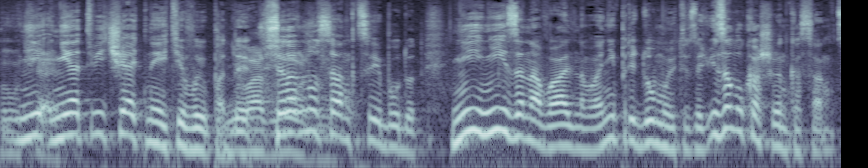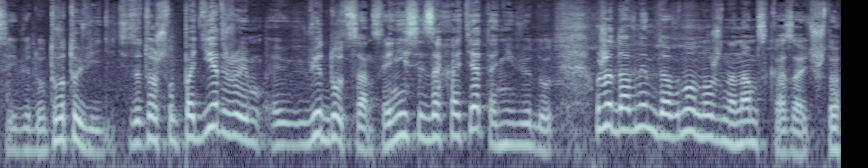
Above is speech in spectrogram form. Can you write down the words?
не, не, не отвечать на эти выпады. Невозможно. Все равно санкции будут. Не, не из-за Навального, они придумают из-за... Из-за Лукашенко санкции ведут. Вот увидите. За то, что поддерживаем, э, ведут санкции. Они, если захотят, они ведут. Уже давным-давно нужно нам сказать, что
